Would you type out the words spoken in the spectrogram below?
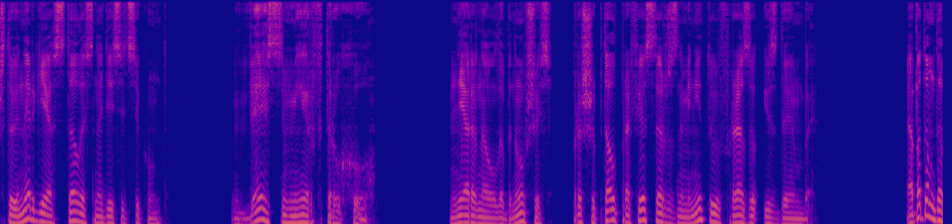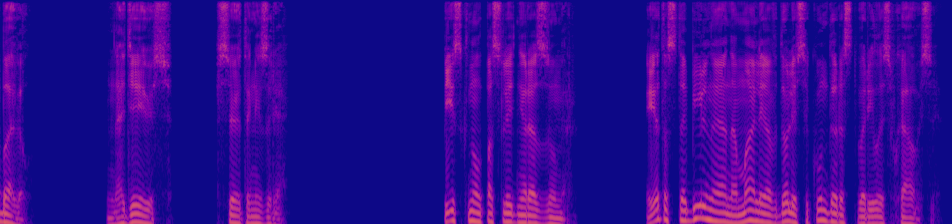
что энергии осталось на 10 секунд. «Весь мир в труху!» Нервно улыбнувшись, прошептал профессор знаменитую фразу из ДМБ. А потом добавил. «Надеюсь, все это не зря». Пискнул последний раз зумер. И эта стабильная аномалия в доли секунды растворилась в хаосе.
